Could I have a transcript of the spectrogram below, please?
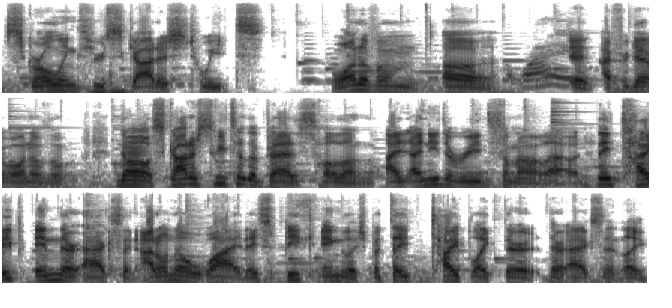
scrolling through Scottish tweets. One of them, uh, Why? shit, I forget one of them. No, Scottish tweets are the best. Hold on. I, I need to read some out loud. They type in their accent. I don't know why. They speak English, but they type like their, their accent like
